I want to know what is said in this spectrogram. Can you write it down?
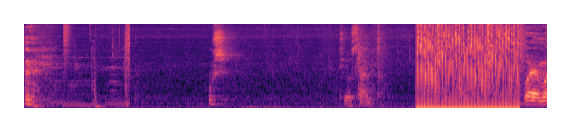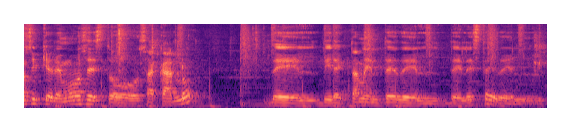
Uy, Dios santo. Podemos si queremos esto sacarlo del, directamente del, del este, del,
